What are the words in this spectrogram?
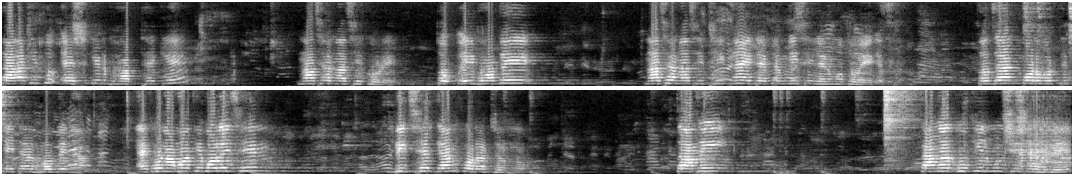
তারা কিন্তু এশকের ভাব থেকে নাচানাচি করে। তো এইভাবে নাচানাচি ঠিক না, এটা একটা মিছিলের মতো হয়ে গেছে। তো যাক, পরবর্তীতে এটা হবে না। এখন আমাকে বলেছেন বিচ্ছেদ গান করার জন্য। তো আমি টাঙ্গার উকিল মুন্সি সাহেবের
